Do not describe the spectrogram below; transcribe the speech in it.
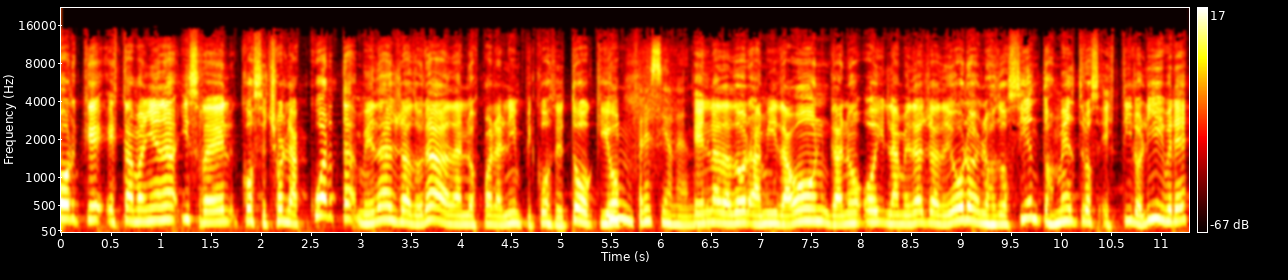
porque esta mañana Israel cosechó la cuarta medalla dorada en los Paralímpicos de Tokio. Impresionante. El nadador Amid Aon ganó hoy la medalla de oro en los 200 metros estilo libre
